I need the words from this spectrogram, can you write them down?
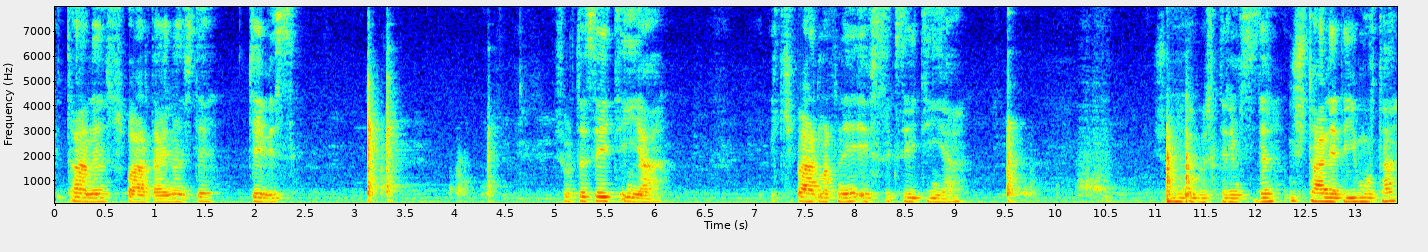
bir tane su bardağıyla işte ceviz, şurada zeytinyağı, iki parmak ne eksik zeytinyağı. Şunu da göstereyim size. Üç tane de yumurta.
